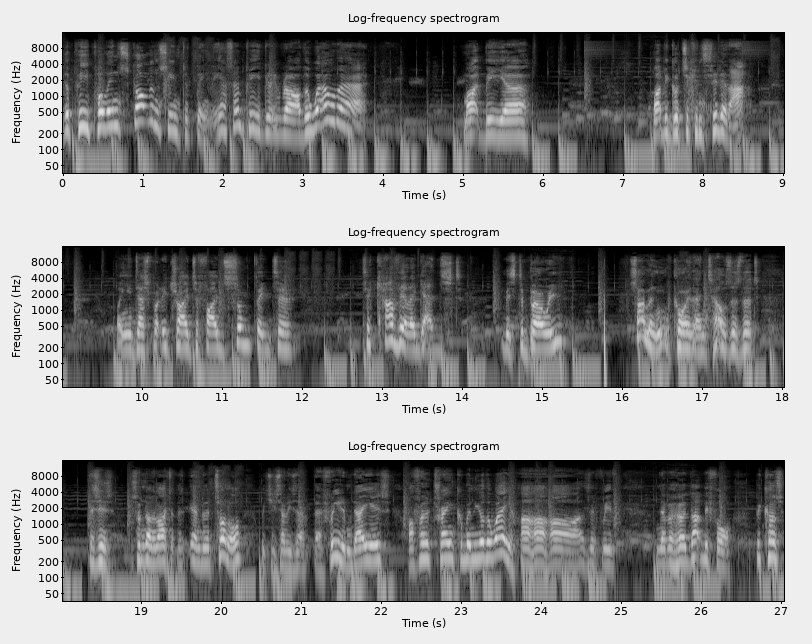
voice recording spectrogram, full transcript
the people in Scotland seem to think the SNP are doing rather well there. Might be uh, might be good to consider that when you desperately try to find something to to cavil against Mr. Bowie. Simon McCoy then tells us that this is sometimes light at the end of the tunnel, which he said is their Freedom Day, is often a train coming the other way. Ha ha ha! As if we've never heard that before. Because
